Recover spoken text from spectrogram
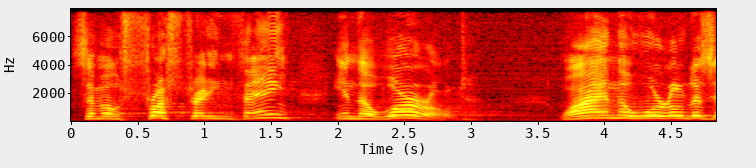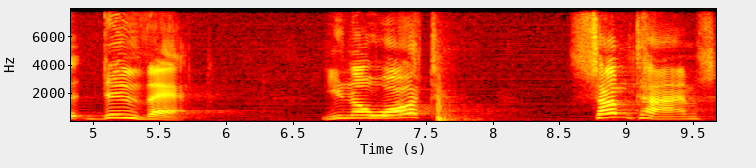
It's the most frustrating thing in the world. Why in the world does it do that? You know what? Sometimes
